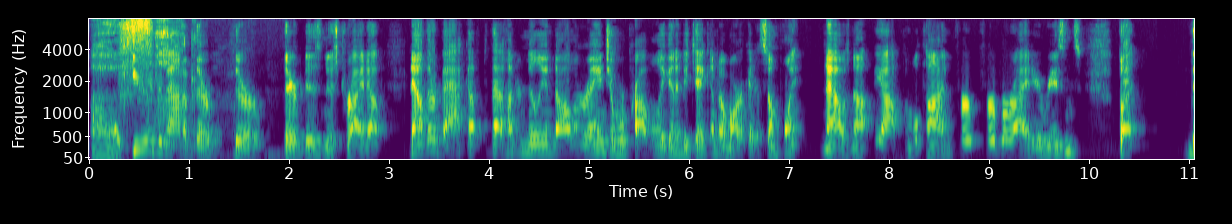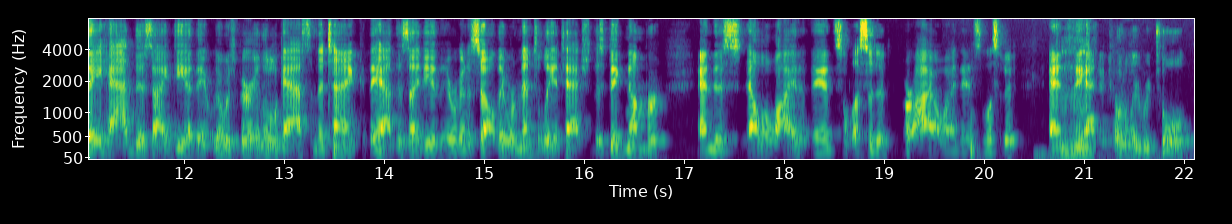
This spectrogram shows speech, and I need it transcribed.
Oh, a huge fuck. amount of their their their business dried up. Now they're back up to that hundred million dollar range, and we're probably going to be taken to market at some point. Now is not the optimal time for for a variety of reasons, but they had this idea. They, there was very little gas in the tank. They had this idea that they were going to sell. They were mentally attached to this big number and this LOI that they had solicited or IOI they had solicited, and mm-hmm. they had to totally retool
